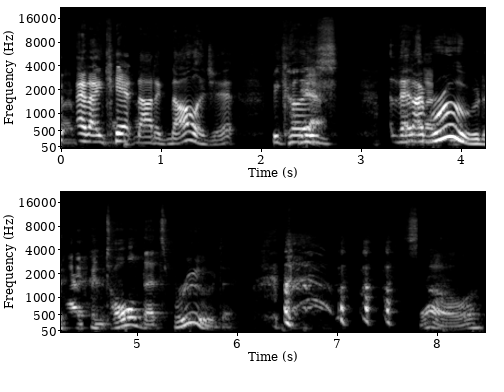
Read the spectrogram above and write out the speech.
my And I can't not acknowledge it because then I'm I'm- rude. I've been told that's rude. so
